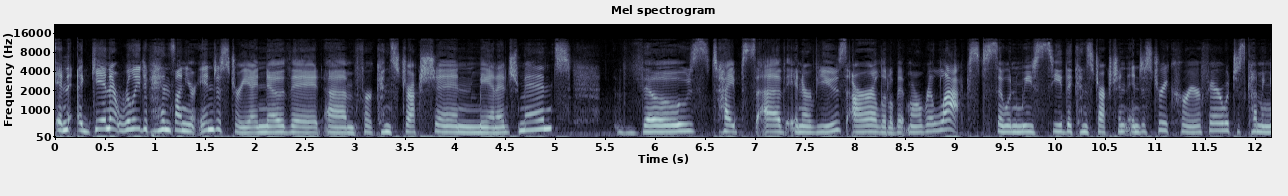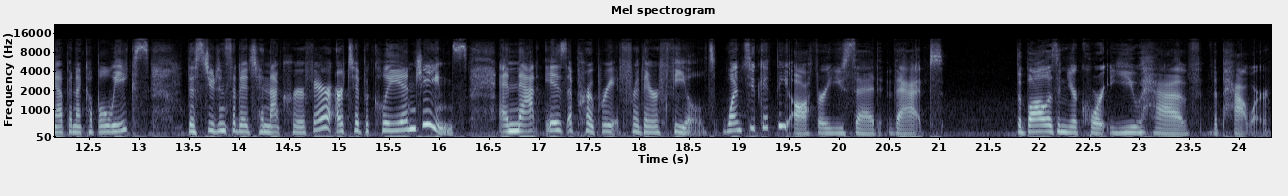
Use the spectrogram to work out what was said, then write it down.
and again, it really depends on your industry. I know that um, for construction management, those types of interviews are a little bit more relaxed. So when we see the construction industry career fair, which is coming up in a couple weeks, the students that attend that career fair are typically in jeans, and that is appropriate for their field. Once you get the offer, you said that the ball is in your court, you have the power.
